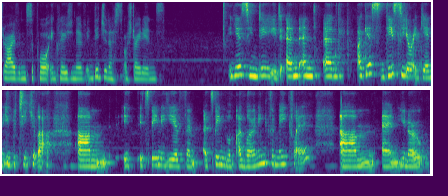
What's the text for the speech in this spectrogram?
drive and support inclusion of Indigenous Australians? Yes, indeed, and and and I guess this year again in particular, um, it, has been a year for it's been a learning for me, Claire, um, and you know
